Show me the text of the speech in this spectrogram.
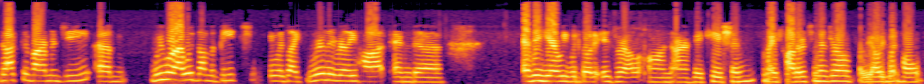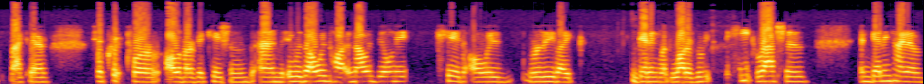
Dr. Varma Varmaji, um, we were, I was on the beach. It was like really, really hot and, uh, every year we would go to Israel on our vacation. My father's from Israel, so we always went home back there for, for all of our vacations and it was always hot and I was the only kid always really like getting like a lot of heat rashes and getting kind of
